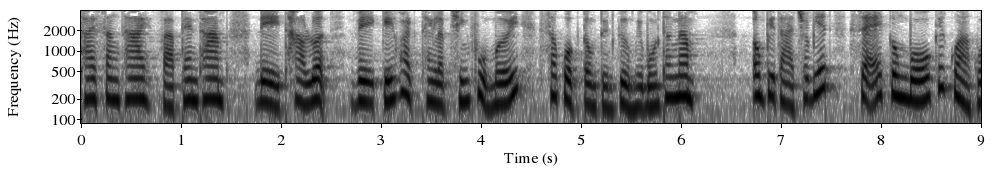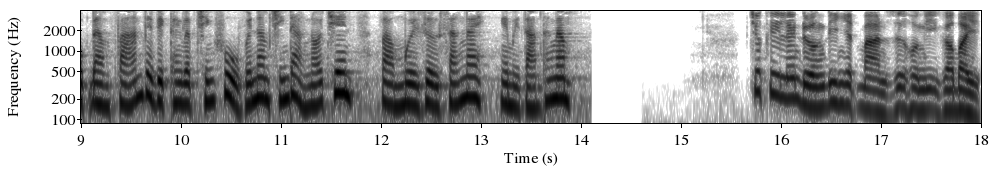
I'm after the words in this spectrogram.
Thai Sang Thai và Pentham để thảo luận về kế hoạch thành lập chính phủ mới sau cuộc tổng tuyển cử 14 tháng 5. Ông Pita cho biết sẽ công bố kết quả cuộc đàm phán về việc thành lập chính phủ với năm chính đảng nói trên vào 10 giờ sáng nay, ngày 18 tháng 5. Trước khi lên đường đi Nhật Bản dự hội nghị G7,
